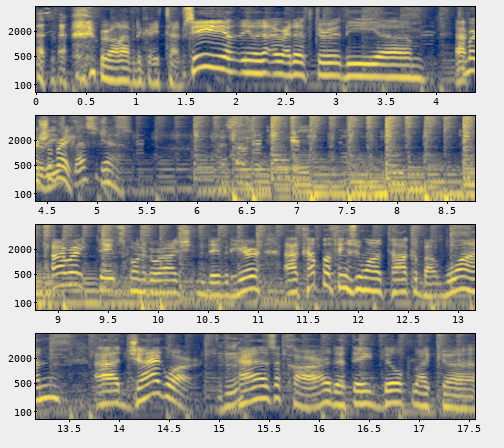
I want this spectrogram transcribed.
We're all having a great time. See you, you know, right after the um, commercial these break. messages. Yeah. All right, Dave's Corner Garage and David here. A couple of things we want to talk about. One, uh, Jaguar Mm-hmm. has a car that they built like uh,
